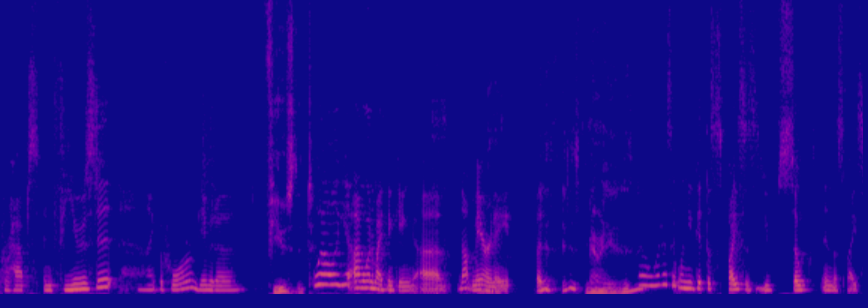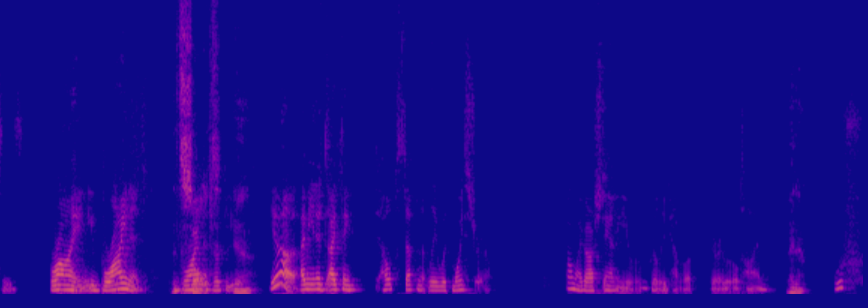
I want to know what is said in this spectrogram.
perhaps infused it the night before, gave it a fused it well, yeah. I- What am I thinking? Uh, not marinate. But It is, it is marinated, isn't it? no, what is it when you get the spices? You soak in the spices. Brine. You brine it. You That's brine a turkey. Yeah. Yeah, I mean, it. I think helps definitely with moisture. Oh my gosh, Danny, you really have a very little time. I know. Oof.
